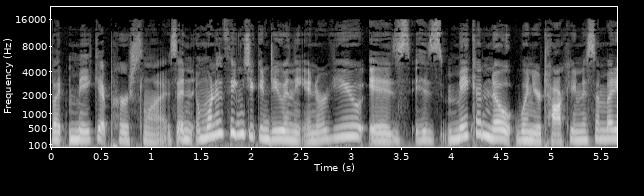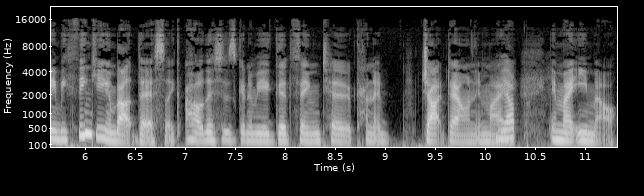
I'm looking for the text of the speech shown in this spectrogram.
but make it personalized. And, and one of the things you can do in the interview is is make a note when you're talking to somebody and be thinking about this, like, oh, this is going to be a good thing to kind of jot down in my Yep. in my email,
